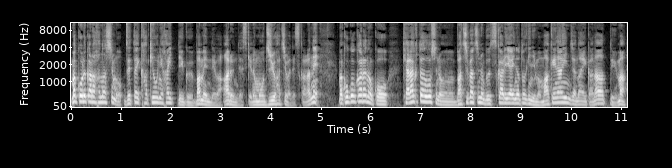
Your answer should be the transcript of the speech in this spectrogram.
まあ、これから話も絶対佳境に入っていく場面ではあるんですけども、18話ですからね。まあ、ここからのこう、キャラクター同士のバチバチのぶつかり合いの時にも負けないんじゃないかなっていう、まあ、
